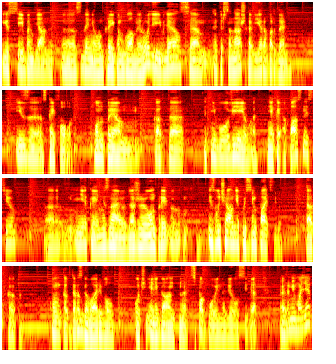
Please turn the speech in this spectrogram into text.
из всей Бандианы э, с Дэниелом Крейгом в главной роли являлся персонаж Хавьера Бардем из э, Skyfall. Он прям как-то от него веяло некой опасностью, э, некой, не знаю, даже он при... излучал некую симпатию, так как он как-то разговаривал очень элегантно, спокойно вел себя. Рами Малек,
